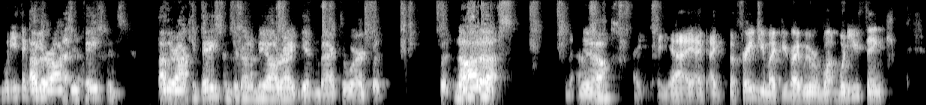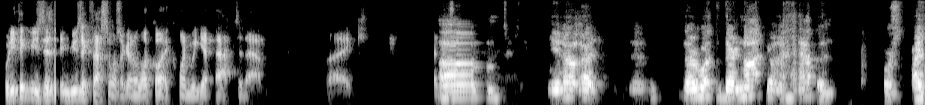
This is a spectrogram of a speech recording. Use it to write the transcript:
what do you think? other music festivals- occupations, other occupations are going to be all right getting back to work, but but not us, No. you know. I, yeah, I, I, I'm afraid you might be right. We were. What, what do you think? What do you think music music festivals are going to look like when we get back to them? Like, Um, you know, uh, they're what they're not going to happen, or I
